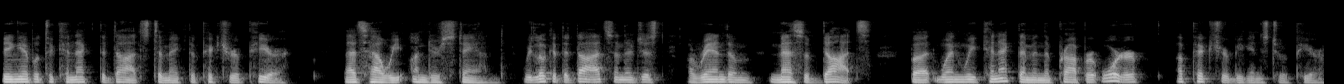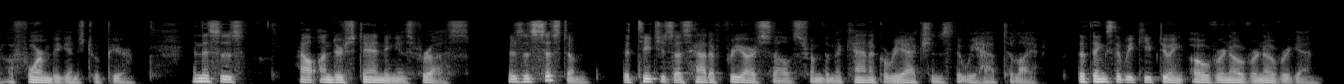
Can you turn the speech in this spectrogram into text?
Being able to connect the dots to make the picture appear. That's how we understand. We look at the dots and they're just a random mess of dots but when we connect them in the proper order, a picture begins to appear, a form begins to appear. And this is how understanding is for us. There's a system that teaches us how to free ourselves from the mechanical reactions that we have to life, the things that we keep doing over and over and over again.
